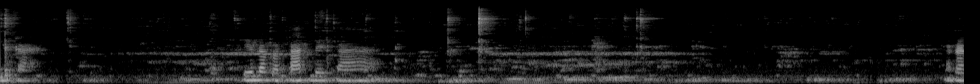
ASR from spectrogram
นี่ค่ะ เสร็จแล้วก็ตัดเลยจ้าแล้วก็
